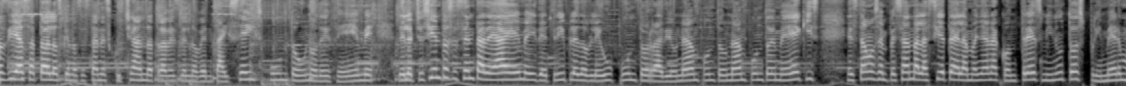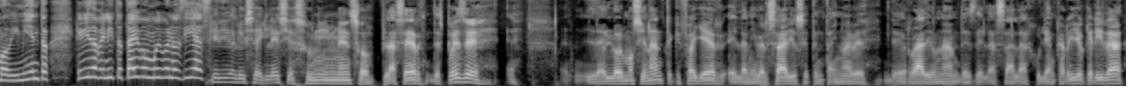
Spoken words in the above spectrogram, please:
Buenos días a todos los que nos están escuchando a través del 96.1 de FM, del 860 de AM y de www.radionam.unam.mx. Estamos empezando a las 7 de la mañana con 3 minutos, primer movimiento. Querido Benito Taibo, muy buenos días. Querida Luisa Iglesias, un inmenso placer. Después de... Eh, lo emocionante que fue ayer el aniversario 79 de Radio UNAM desde la sala Julián Carrillo, querida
